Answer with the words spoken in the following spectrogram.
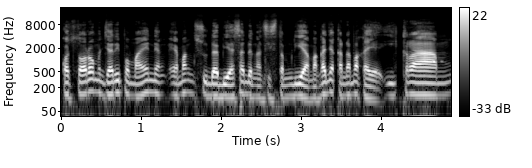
coach Toro mencari pemain yang emang sudah biasa dengan sistem dia makanya kenapa kayak Ikram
